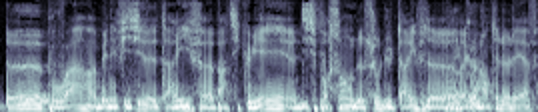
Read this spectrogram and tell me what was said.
de pouvoir bénéficier de tarifs particuliers, 10% en dessous du tarif de, réglementé d'EDF.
